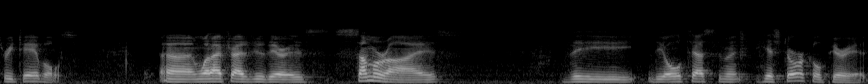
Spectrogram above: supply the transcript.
three tables, uh, and what I've tried to do there is summarize the the Old Testament historical period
